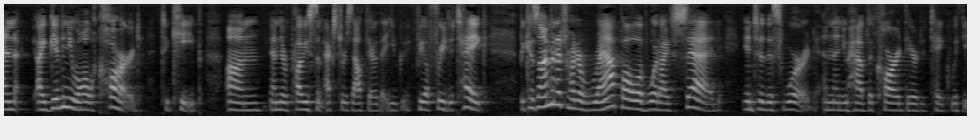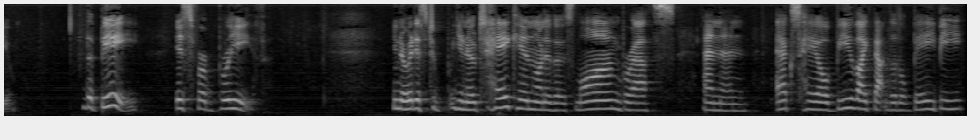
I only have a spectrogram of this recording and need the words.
And I've given you all a card to keep, um, and there are probably some extras out there that you feel free to take, because I'm going to try to wrap all of what I've said into this word, and then you have the card there to take with you. The B is for breathe. You know, it is to, you know, take in one of those long breaths and then exhale, be like that little baby.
